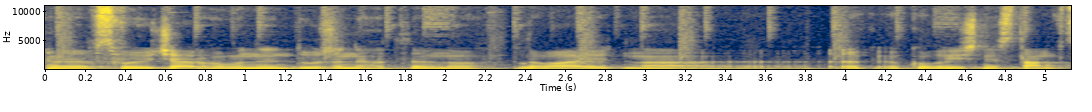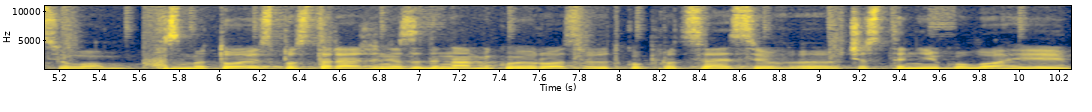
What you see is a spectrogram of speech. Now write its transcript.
В свою чергу вони дуже негативно впливають на е, екологічний стан в цілому. З метою спостереження за динамікою розвитку процесів е, в частині екології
